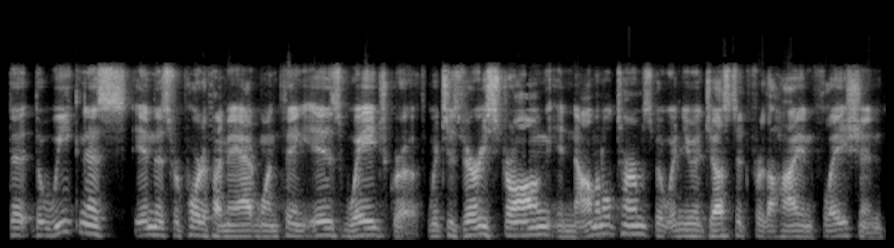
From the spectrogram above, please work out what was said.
the the weakness in this report, if I may add one thing, is wage growth, which is very strong in nominal terms, but when you adjust it for the high inflation,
